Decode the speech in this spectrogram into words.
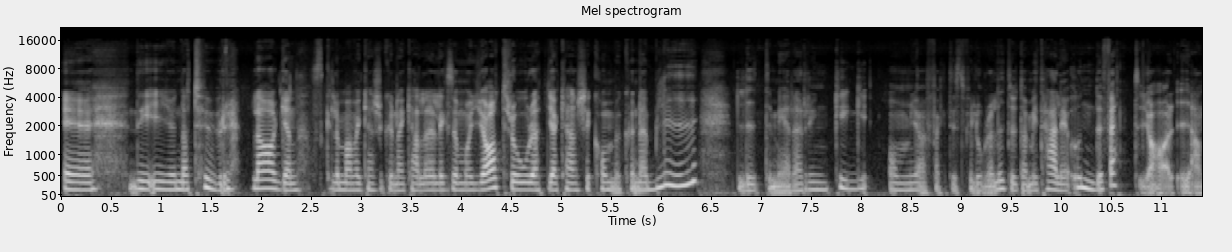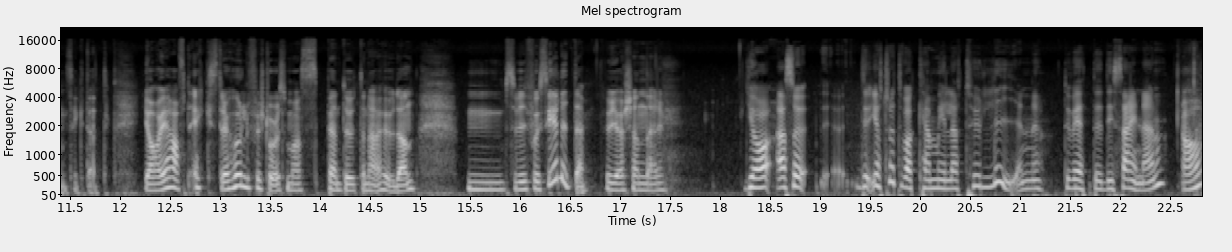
eh, det är ju naturlagen, skulle man väl kanske kunna kalla det. Liksom. Och jag tror att jag kanske kommer kunna bli lite mera rynkig om jag faktiskt förlorar lite av mitt härliga underfett jag har i ansiktet. Jag har ju haft extra hull förstår du, som har spänt ut den här huden. Mm, så vi får se lite hur jag känner. Ja, alltså, jag tror att det var Camilla Thulin, du vet designern. Ja,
